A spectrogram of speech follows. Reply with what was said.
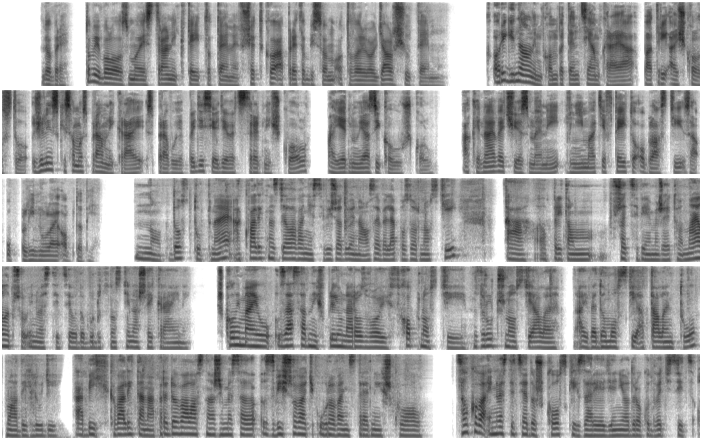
Dobre, to by bolo z mojej strany k tejto téme všetko a preto by som otvoril ďalšiu tému. K originálnym kompetenciám kraja patrí aj školstvo. Žilinský samozprávny kraj spravuje 59 stredných škôl a jednu jazykovú školu. Aké najväčšie zmeny vnímate v tejto oblasti za uplynulé obdobie? No, dostupné a kvalitné vzdelávanie si vyžaduje naozaj veľa pozornosti a pritom všetci vieme, že je to najlepšou investíciou do budúcnosti našej krajiny. Školy majú zásadný vplyv na rozvoj schopností, zručnosti, ale aj vedomosti a talentu mladých ľudí. Aby ich kvalita napredovala, snažíme sa zvyšovať úroveň stredných škôl. Celková investícia do školských zariadení od roku 2018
